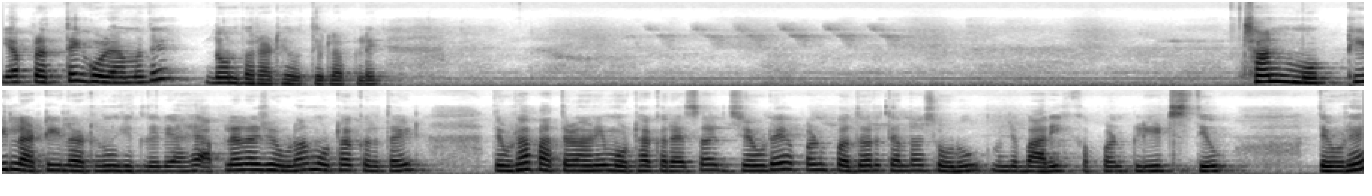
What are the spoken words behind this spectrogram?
या प्रत्येक गोळ्यामध्ये दोन पराठे होतील आपले. छान मोठी लाटी लाटून घेतलेली आहे. आपल्याला जेवढा मोठा करता येईल तेवढा पातळ आणि मोठा करायचा. जेवढे आपण पदर त्याला सोडू म्हणजे बारीक आपण प्लीट्स देऊ तेवढे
